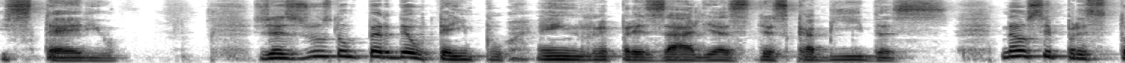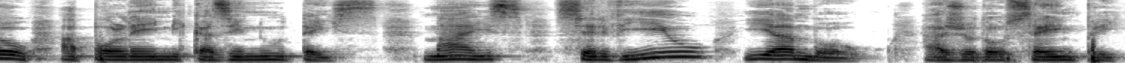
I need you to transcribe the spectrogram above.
estéril. Jesus não perdeu tempo em represálias descabidas, não se prestou a polêmicas inúteis, mas serviu e amou, ajudou sempre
